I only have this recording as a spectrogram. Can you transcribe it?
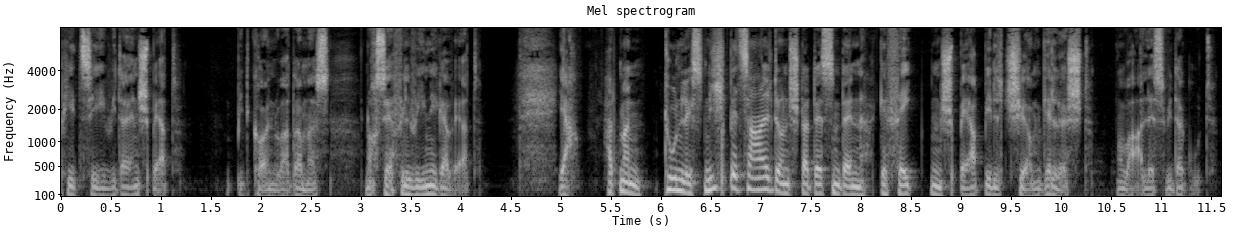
PC wieder entsperrt. Bitcoin war damals noch sehr viel weniger wert. Ja, hat man tunlichst nicht bezahlt und stattdessen den gefakten Sperrbildschirm gelöscht. Dann war alles wieder gut.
